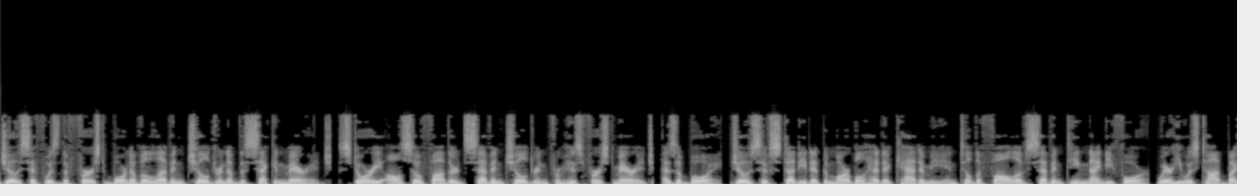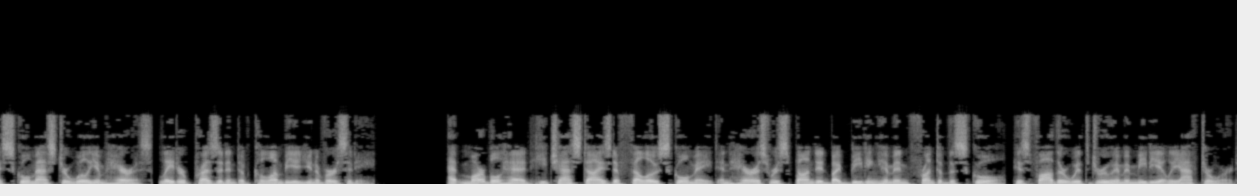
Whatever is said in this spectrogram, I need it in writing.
Joseph was the firstborn of eleven children of the second marriage. Story also fathered seven children from his first marriage. As a boy, Joseph studied at the Marblehead Academy until the fall of 1794, where he was taught by schoolmaster William Harris, later president of Columbia University. At Marblehead he chastised a fellow schoolmate and Harris responded by beating him in front of the school, his father withdrew him immediately afterward.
